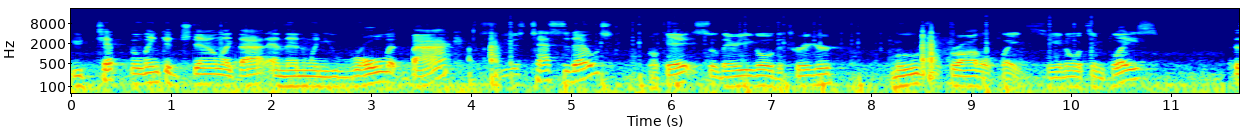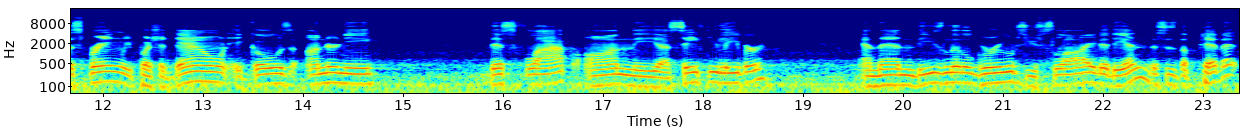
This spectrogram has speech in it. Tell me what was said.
you tip the linkage down like that, and then when you roll it back, you just test it out. Okay, so there you go. The trigger moves the throttle plates. So you know it's in place. The spring, we push it down. It goes underneath this flap on the uh, safety lever. And then these little grooves, you slide it in. This is the pivot.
